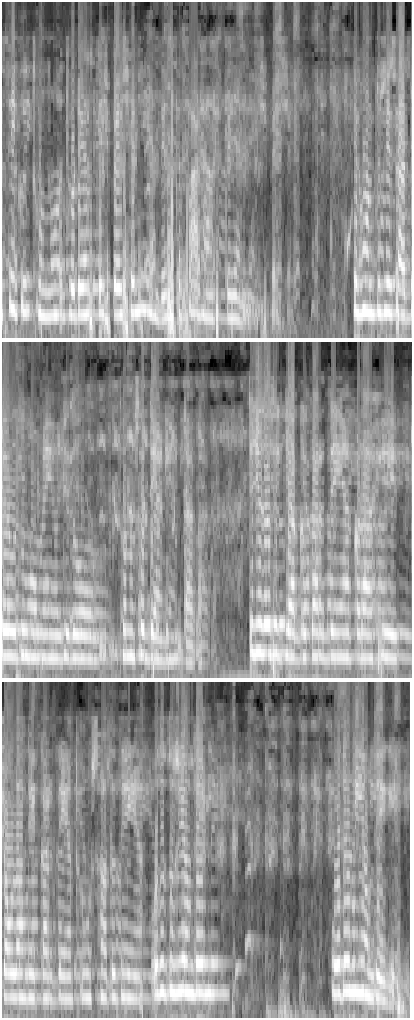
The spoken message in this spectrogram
ਅਸੀਂ ਕੋਈ ਤੁਹਾਨੂੰ, ਤੁਹਾਡੇ ਵਾਸਤੇ ਸਪੈਸ਼ਲ ਨਹੀਂ ਜਾਂਦੇ ਅਸੀਂ ਤਾਂ ਪਹਾੜਾਂ ਵਾਸਤੇ ਜਾਂਦੇ ਹਾਂ ਸਪੈਸ਼ਲ ਤੇ ਹੁਣ ਤੁਸੀਂ ਸਾਡੇ ਉਦੋਂ ਆਉਣੇ ਹੋ, ਜਦੋਂ ਤੁਹਾਨੂੰ ਸੱਦਿਆ ਨਹੀਂ ਹੁੰਦਾਗਾ। ਤੇ ਜਦੋਂ ਅਸੀਂ ਜੱਗ ਕਰਦੇ ਆ ਕੜਾਹੇ, ਚੌਲਾਂ ਦੇ ਕਰਦੇ ਆ ਤੁਹਾਨੂੰ ਸੱਦਦੇ ਆ ਉਦੋਂ ਤੁਸੀਂ ਆਉਂਦੇ ਨਹੀਂ। ਉਦੋਂ ਨਹੀਂ ਆਉਂਦੇਗੇ।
